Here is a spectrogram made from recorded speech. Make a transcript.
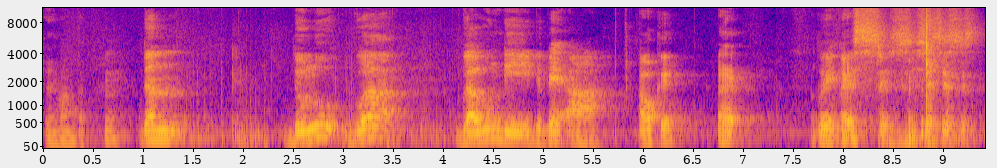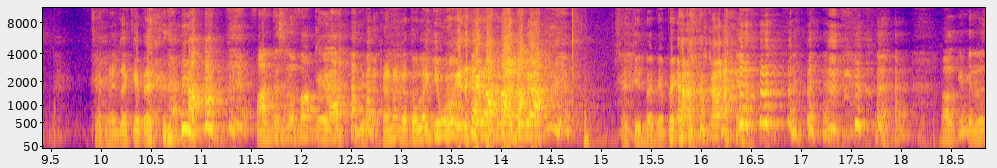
Oke mantap. Dan dulu gua gabung di DPA. ah, oke. Eh Wih, es, es, es, es, es. karena jaket ya Pantes lo pakai ya. Ya, karena nggak tahu lagi mau jaket apa juga. Saya cinta DPA kak. Oke, lu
